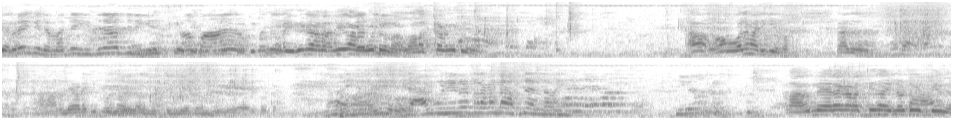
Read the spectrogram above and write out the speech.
ഇവിടേക്കില്ല മറ്റേ ഇതിനകത്തിരിക്കും ആ ആ ഓല മരിക്കും മടലെ അടക്കി പോകുന്നല്ലോ ഇറങ്ങേണ്ട അവസ്ഥയല്ല ഭയ. നേരെ കണക്ട് ചെയ്ത് അതിലോട്ട് കിട്ടിയത്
